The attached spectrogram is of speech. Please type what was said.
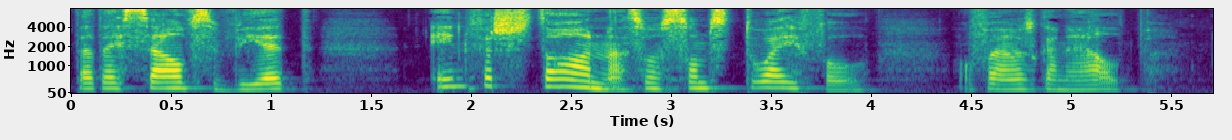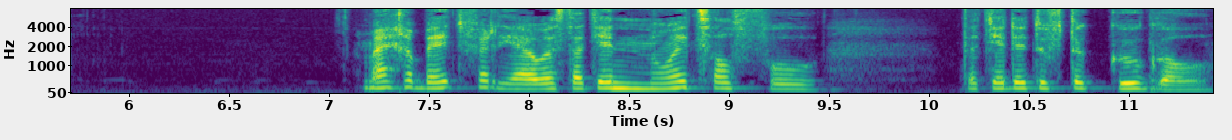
Dat hy selfs weet en verstaan as ons soms twyfel of hy ons kan help. My gebed vir jou is dat jy nooit sal voel dat jy dit hoef te Google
